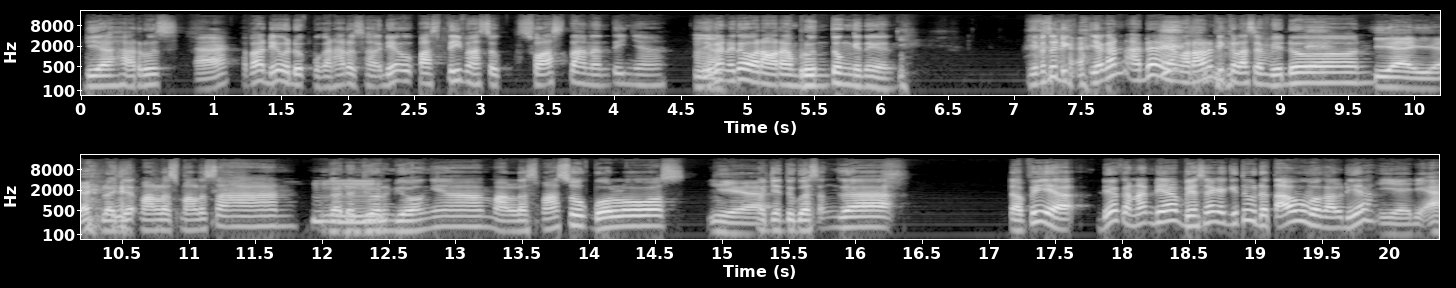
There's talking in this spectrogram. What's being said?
dia harus Hah? apa dia udah bukan harus dia pasti masuk swasta nantinya jadi Hmm. kan itu orang-orang beruntung gitu kan ya maksud di, ya kan ada yang orang-orang di kelasnya bedon Iya iya. belajar males-malesan nggak ada Hmm. juang-juangnya males masuk bolos Iya. ngerjain tugas enggak tapi ya dia karena dia biasanya kayak gitu udah tahu bakal dia Iya dia.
